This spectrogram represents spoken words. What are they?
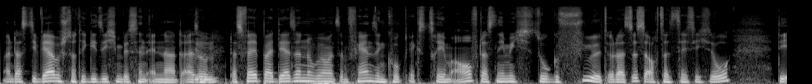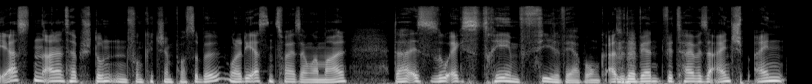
dass die Werbestrategie sich ein bisschen ändert. Also Mhm. das fällt bei der Sendung, wenn man es im Fernsehen guckt, extrem auf, dass nämlich so gefühlt, oder es ist auch tatsächlich so, die ersten anderthalb Stunden von Kitchen Possible, oder die ersten zwei, sagen wir mal, da ist so extrem viel Werbung. Also Mhm. da werden wir teilweise ein, ein,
